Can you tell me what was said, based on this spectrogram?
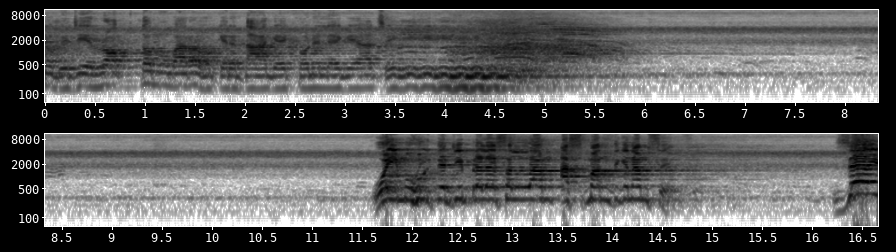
নবীজি রক্ত মুবারকের দাগ এখন লেগে আছে। ওই মুহূর্তে জিব্রাইল সাল্লাম আসমান থেকে নামছে। যেই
